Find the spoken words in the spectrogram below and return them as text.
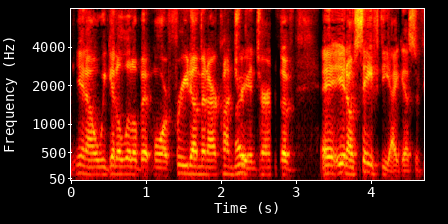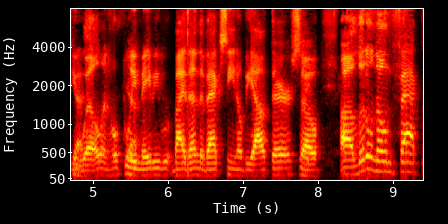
You know, we get a little bit more freedom in our country Right. in terms of, eh, you know, safety, I guess, if you Yes. will, and hopefully Yeah. maybe by then the vaccine will be out there. So, uh, little known fact.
